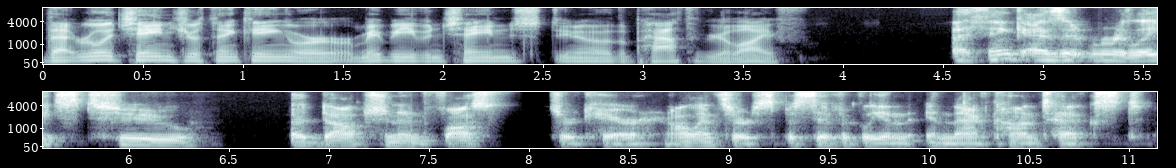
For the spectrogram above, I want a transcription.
that really changed your thinking or maybe even changed you know the path of your life i think as it relates to adoption and foster care. I'll answer specifically in, in that context.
